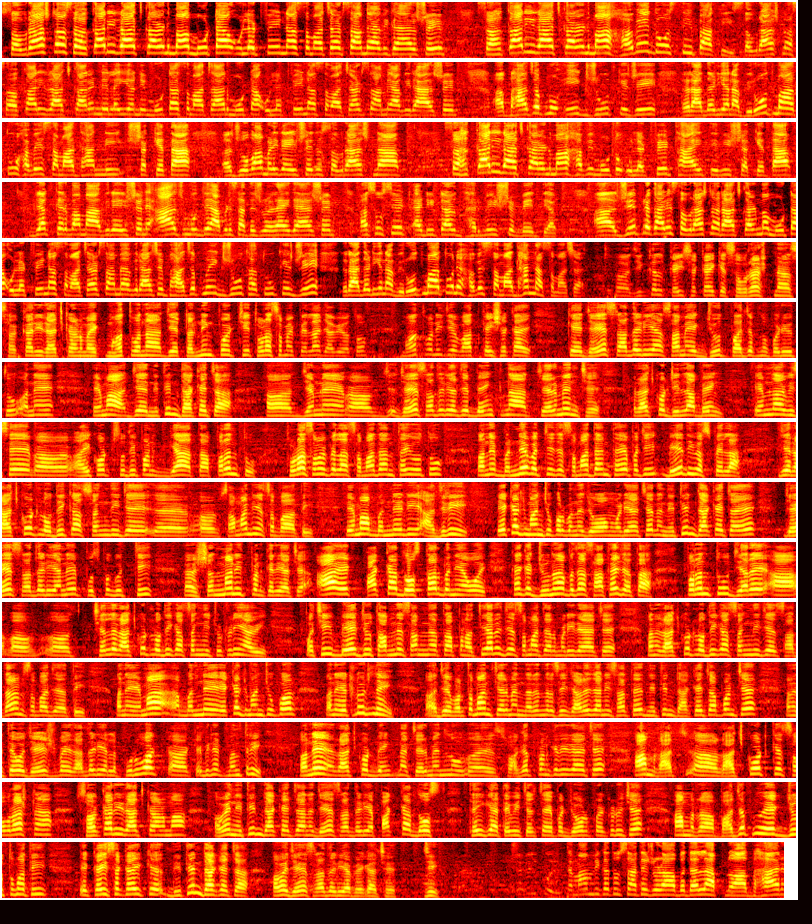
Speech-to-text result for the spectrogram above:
સૌરાષ્ટ્રના સહકારી રાજકારણમાં મોટા ઉલટફેરના સમાચાર સામે આવી ગયા છે. સહકારી રાજકારણમાં હવે દોસ્તી પાકી. સૌરાષ્ટ્રના સહકારી રાજકારણને લઈ અને મોટા સમાચાર, મોટા ઉલટફેરના સમાચાર સામે આવી રહ્યા છે. ભાજપનું એક જૂથ કે જે રાદડિયાના વિરોધમાં હતું, હવે સમાધાનની શક્યતા જોવા મળી રહી છે. તો સૌરાષ્ટ્રના સહકારી રાજકારણમાં હવે મોટો ઉલટફેર થાય તેવી શક્યતા વ્યક્ત કરવામાં આવી રહી છે અને આ જ મુદ્દે આપણી સાથે જોડાઈ ગયા છે એસોસિએટ એડિટર ધર્મેશ વૈદ્ય. જે પ્રકારે સૌરાષ્ટ્રના રાજકારણમાં મોટા ઉલટફેરના સમાચાર સામે આવી રહ્યા છે, ભાજપનું એક જૂથ હતું કે જે રાદડિયાના વિરોધમાં હતું અને હવે સમાધાનના સમાચાર. જિંકલ, કહી શકાય કે સૌરાષ્ટ્રના સહકારી રાજકારણમાં એક મહત્વના જે ટર્નિંગ પોઈન્ટ છે થોડા સમય પહેલાં જ આવ્યો હતો. મહત્વની જે વાત કહી શકાય કે જયેશ રાદડિયા સામે એક જૂથ ભાજપનું પડ્યું હતું અને એમાં જે નીતિન ધાકેચા જેમણે જયેશ રાદડિયા જે બેંકના ચેરમેન છે, રાજકોટ જિલ્લા બેંક, એમના વિશે હાઈકોર્ટ સુધી પણ ગયા હતા. પરંતુ થોડા સમય પહેલાં સમાધાન થયું હતું અને બંને વચ્ચે જે સમાધાન થયા પછી બે દિવસ પહેલાં જે રાજકોટ લોધિકા સંઘની જે સામાન્ય સભા હતી, એમાં બંનેની હાજરી એક જ મંચ ઉપર બંને જોવા મળ્યા છે અને નીતિન ઢાકેચાએ જયેશ રાદડિયાને પુષ્પગુચ્છથી સન્માનિત પણ કર્યા છે. આ એક પાક્કા દોસ્તાર બન્યા હોય, કારણ કે જૂના બધા સાથે જ હતા. પરંતુ જ્યારે આ છેલ્લે રાજકોટ લોધિકા સંઘની ચૂંટણી આવી, પછી બે જૂથ આમને સામને હતા, પણ અત્યારે જે સમાચાર મળી રહ્યા છે, અને રાજકોટ લોધિકા સંઘની જે સાધારણ સભા જે હતી, અને એમાં બંને એક જ મંચ ઉપર, અને એટલું જ નહીં જે વર્તમાન ચેરમેન નરેન્દ્રસિંહ જાડેજાની સાથે નીતિન ઢાકેચા પણ છે, અને તેઓ જયેશભાઈ રાદડી એટલે પૂર્વ કેબિનેટ મંત્રી અને રાજકોટ બેંકના ચેરમેનનું સ્વાગત પણ કરી રહ્યા છે. આમ રાજ રાજકોટ કે સૌરાષ્ટ્રના સહકારી રાજકારણમાં હવે નીતિન ઢાકેચા અને જયેશ રાદડિયા પાક્કા દોસ્ત થઈ ગયા તેવી ચર્ચાએ પર જોર પકડ્યું છે. આમ ભાજપનું એક જૂથમાંથી એ કહી શકાય કે નીતિન ઢાકેચા હવે જયેશ રાદડિયા ભેગા છે. જી, બિલકુલ. તમામ વિગતો સાથે જોડાવા બદલ આપનો આભાર.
